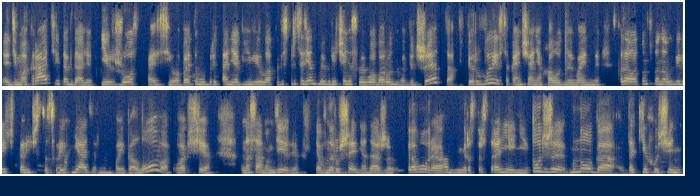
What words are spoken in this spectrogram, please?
демократией и так далее, и жесткая сила. Поэтому Британия объявила беспрецедентное увеличение своего оборонного бюджета впервые с окончания холодной войны. Сказала о том, что она увеличит количество своих ядерных боеголовок вообще на самом деле в нарушение даже договора о распространении. Тут же много таких очень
